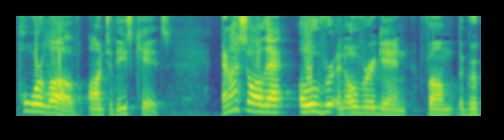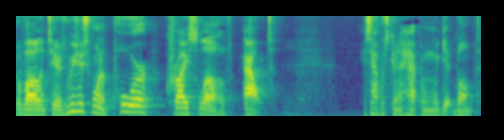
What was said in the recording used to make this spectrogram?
pour love onto these kids. And I saw that over and over again from the group of volunteers. We just want to pour Christ's love out. Is that what's going to happen when we get bumped?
